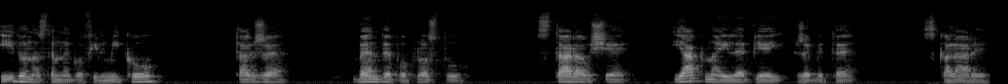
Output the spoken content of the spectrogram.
I do następnego filmiku. Także będę po prostu starał się jak najlepiej, żeby te skalary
